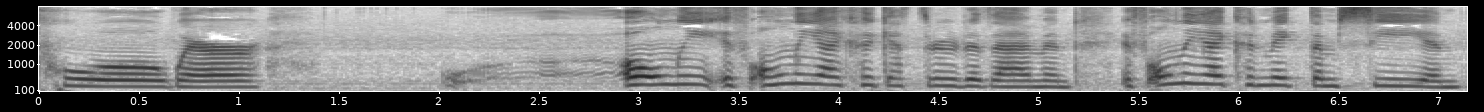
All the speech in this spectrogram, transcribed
pull where only if only I could get through to them and if only I could make them see and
